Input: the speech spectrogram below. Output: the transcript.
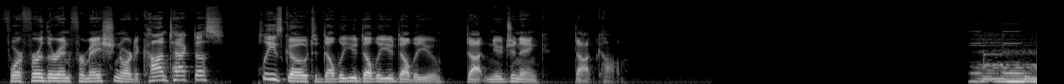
For further information or to contact us, please go to www.nugeninc.com. Música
